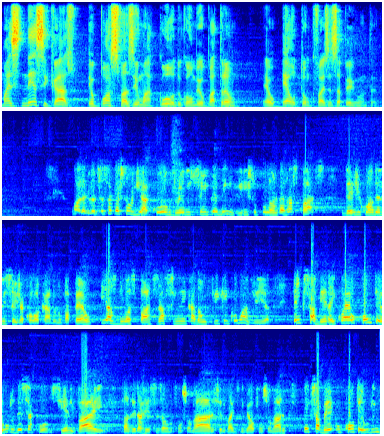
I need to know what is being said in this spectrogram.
Mas nesse caso, eu posso fazer um acordo com o meu patrão? É o Elton que faz essa pergunta. Olha, Guilherme, essa questão de acordo, ele sempre é bem visto por ambas as partes, desde quando ele seja colocado no papel e as duas partes assinem, cada um fiquem como havia tem que saber aí qual é o conteúdo desse acordo. Se ele vai fazer a rescisão do funcionário, se ele vai desligar o funcionário, tem que saber o conteúdo em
